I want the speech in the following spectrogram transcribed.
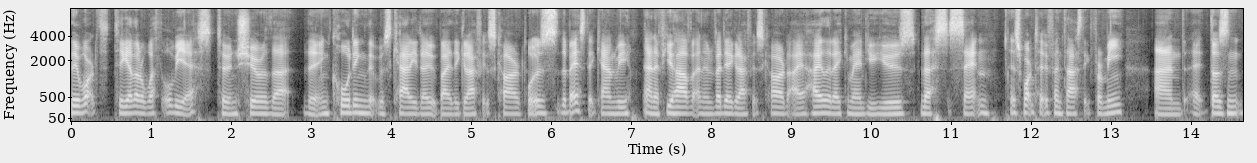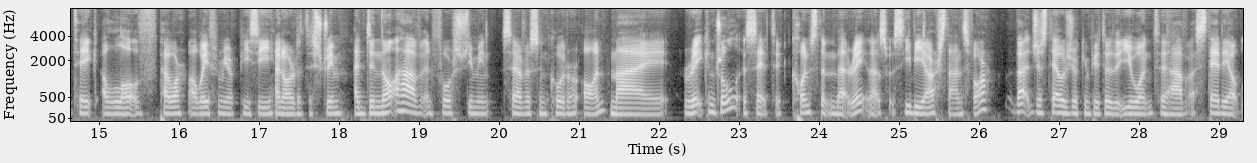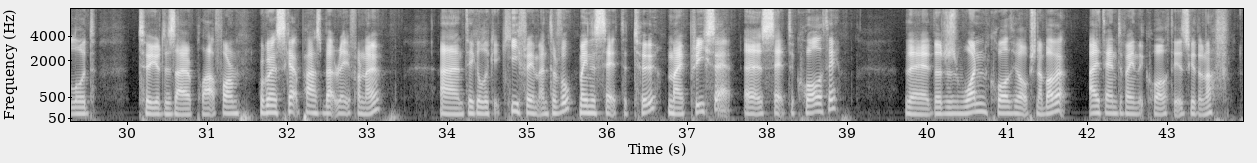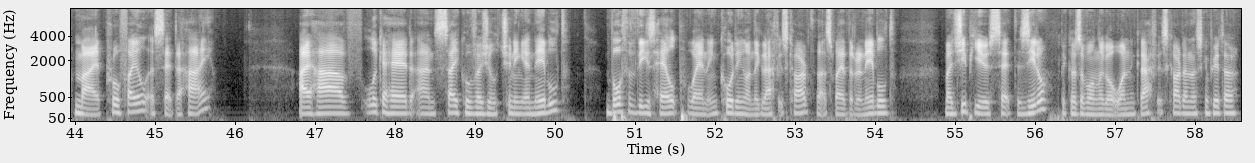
They worked together with OBS to ensure that the encoding that was carried out by the graphics card was the best it can be. And if you have an NVIDIA graphics card, I highly recommend you use this setting. It's worked out fantastic for me and it doesn't take a lot of power away from your PC in order to stream. I do not have enforced streaming service encoder on. My rate control is set to constant bitrate, that's what CBR stands for. That just tells your computer that you want to have a steady upload to your desired platform. We're going to skip past bitrate for now and take a look at keyframe interval. Mine is set to 2. My preset is set to quality. The, there's one quality option above it. I tend to find that quality is good enough. My profile is set to high. I have look ahead and psychovisual tuning enabled. Both of these help when encoding on the graphics card, that's why they're enabled. My GPU is set to 0 because I've only got one graphics card in this computer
